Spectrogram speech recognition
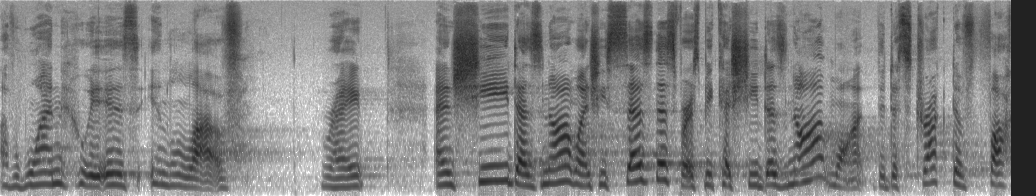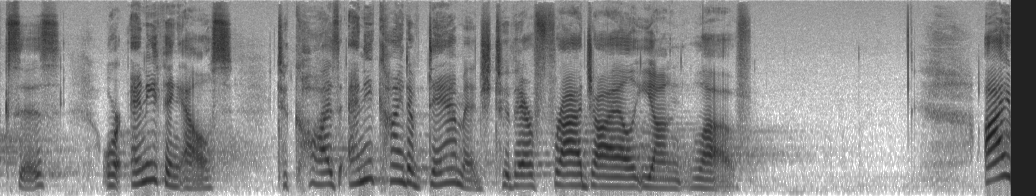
of one who is in love, right? And she does not want, she says this verse because she does not want the destructive foxes or anything else to cause any kind of damage to their fragile young love. I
